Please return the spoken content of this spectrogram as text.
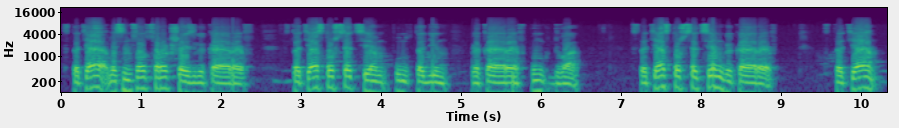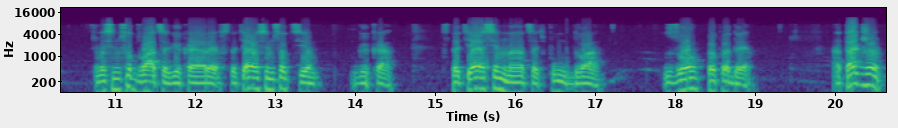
Статья 846 ГК РФ. Статья 167, пункт 1 ГК РФ, пункт 2. Статья 167 ГК РФ. Статья 820 ГК РФ. Статья 807 ГК. Статья 17, пункт 2 ЗО ППД. А также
